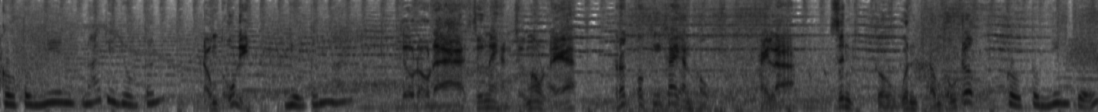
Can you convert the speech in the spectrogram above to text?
Cụ tùng nhiên nói với du tấn. Động thủ đi. Du tấn nói tiểu đồ đà xưa nay hành sự mau lẹ rất có khí khái anh hùng. Hay là xin cừu huynh động thủ trước. Cụ tùng nhiên chửi.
